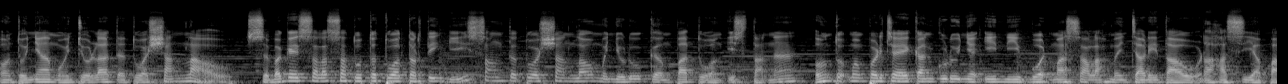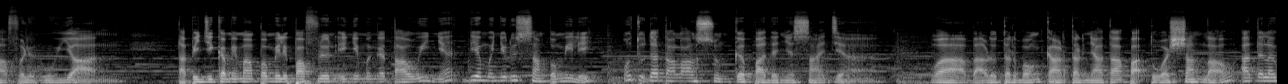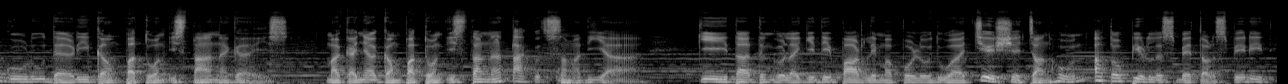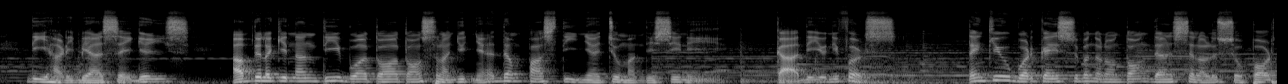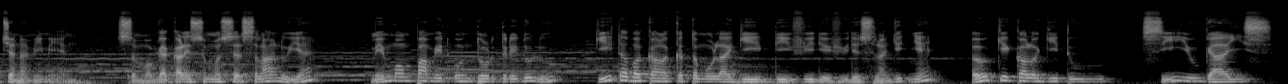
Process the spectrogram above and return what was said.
Untuknya muncullah tetua Shan Lao. Sebagai salah satu tetua tertinggi, sang tetua Shan Lao menyuruh keempat tuan istana untuk mempercayakan gurunya ini buat masalah mencari tahu rahasia Pavilion Wuyan. Tapi jika memang pemilik pavilion ingin mengetahuinya, dia menyuruh sang pemilik untuk datang langsung kepadanya saja. Wah, baru terbongkar ternyata Pak Tua Shan Lao adalah guru dari keempat tuan istana guys. Makanya keempat tuan istana takut sama dia. Kita tunggu lagi di part 52 Jishe Chan Hun atau Peerless Battle Spirit di hari biasa guys. Update lagi nanti buat tonton selanjutnya dan pastinya cuma di sini. KD Universe. Thank you buat kalian semua nonton dan selalu support channel Mimin. Semoga kalian semua sehat selalu ya. Mimin pamit undur diri dulu. Kita bakal ketemu lagi di video-video selanjutnya. Oke kalau gitu, see you guys.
